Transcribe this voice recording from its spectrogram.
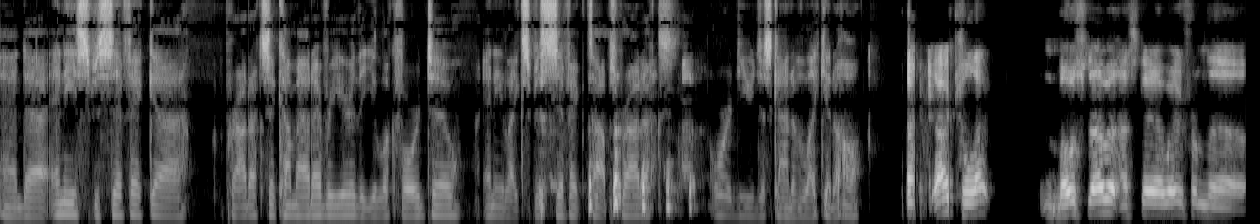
And uh, any specific uh, products that come out every year that you look forward to? Any like specific Topps products, or do you just kind of like it all? I, I collect most of it. I stay away from the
